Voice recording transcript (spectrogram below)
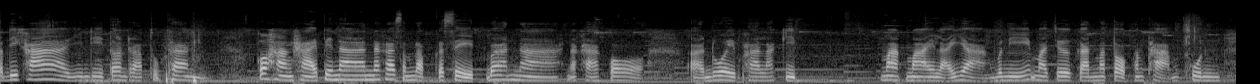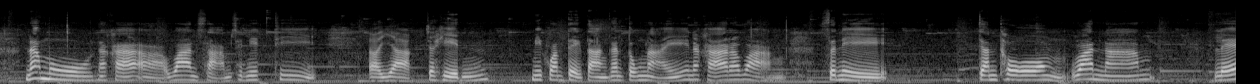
วัสดีค่ะ ยินดีต้อนรับทุกท่าน ก็ห่างหายไปนานนะคะสำหรับเกษตรบ้านนานะคะ ก็ด้วยภารกิจมากมายหลายอย่าง วันนี้มาเจอกันมาตอบคำถามคุณนโมนะคะอ่าว่าน 3 ชนิดที่อ่าอยากจะเห็นมีความแตกต่างกันตรงไหนนะคะ ระหว่างเสน่ห์จันทองว่านน้ำและ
